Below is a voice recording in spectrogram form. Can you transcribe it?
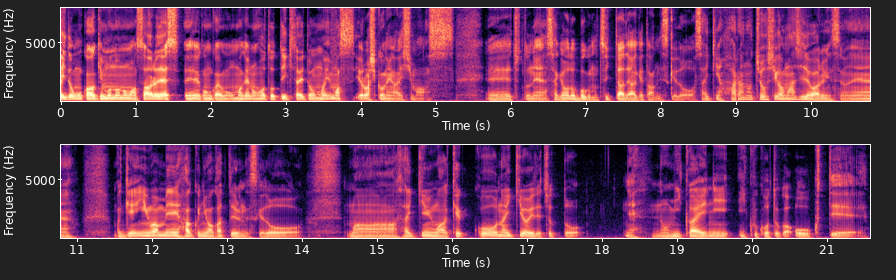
はい、どうも、乾き物のマサールです。えー、今回もおまけの方を取っていきたいと思います。よろしくお願いします。えー、ちょっとね、先ほど僕もツイッターであげたんですけど、最近腹の調子がマジで悪いんですよね。まあ、原因は明白に分かってるんですけど、まあ、最近は結構な勢いでちょっと、ね、飲み会に行くことが多くて、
